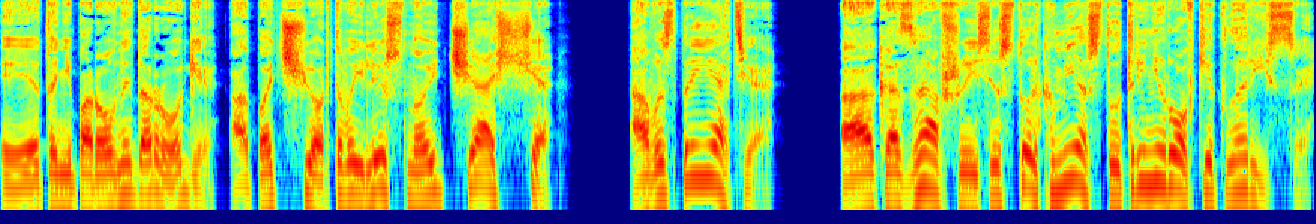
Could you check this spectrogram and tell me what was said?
И это не по ровной дороге, а по чертовой лесной чаще. А восприятие? А оказавшиеся столько мест у тренировки Клариссы.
